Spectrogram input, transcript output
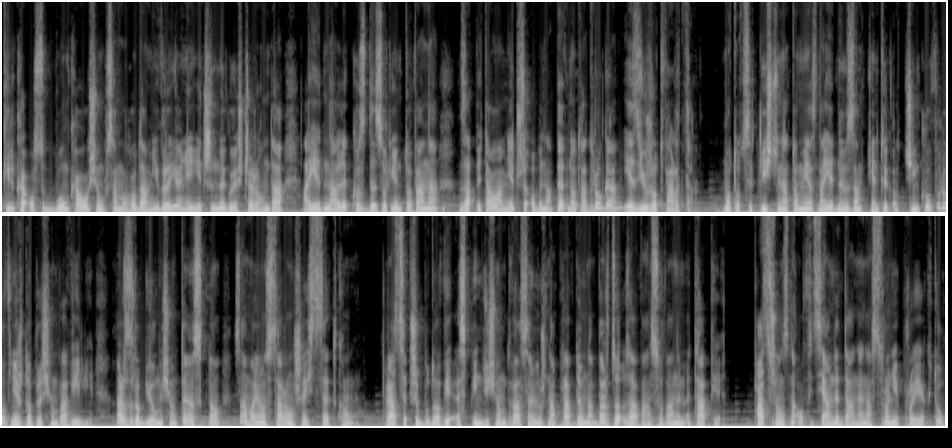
Kilka osób błąkało się samochodami w rejonie nieczynnego jeszcze ronda, a jedna, lekko zdezorientowana, zapytała mnie, czy oby na pewno ta droga jest już otwarta. Motocykliści natomiast na jednym z zamkniętych odcinków również dobrze się bawili, aż zrobiło mi się tęskno za moją starą 600. Prace przy budowie S52 są już naprawdę na bardzo zaawansowanym etapie. Patrząc na oficjalne dane na stronie projektu,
